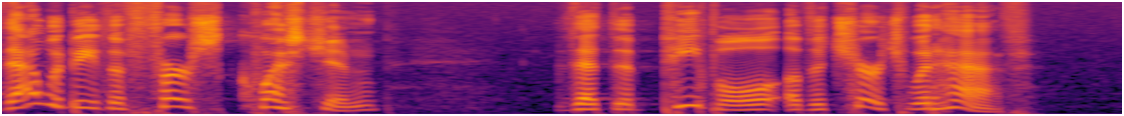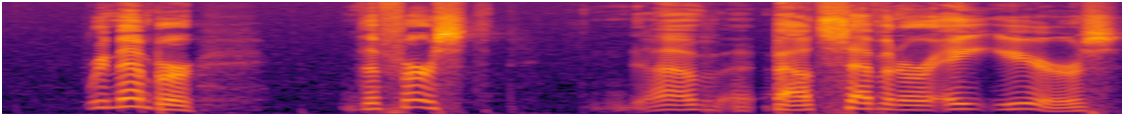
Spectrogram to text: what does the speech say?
that would be the first question that the people of the church would have. Remember, the first uh, about seven or eight years,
